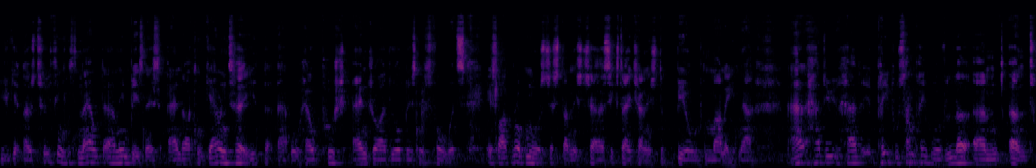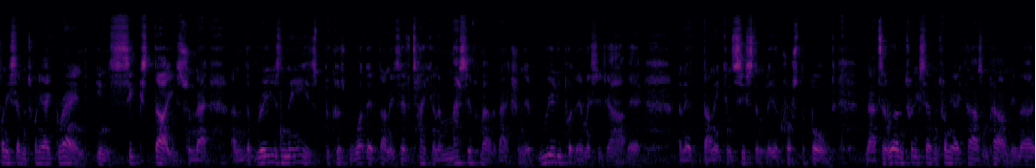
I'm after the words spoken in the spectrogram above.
you get those two things nailed down in business, and I can guarantee that that will help push and drive your business forwards. It's like Rob Moore's just done this uh, six day challenge to build money. Now, how, how do you, how do people, some people have le- um, earned 27, 28 grand in six days from that, and the reason is because what they've done is they've taken a massive amount of action, they've really put their message out there, and they've done it consistently across the board. Now, to earn 27, 28,000 pound in a,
